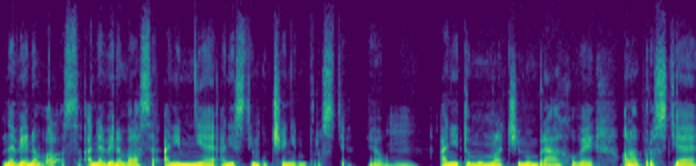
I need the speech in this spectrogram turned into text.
nevěnovala se. A nevěnovala se ani mě, ani s tím učením prostě, jo. Mm. Ani tomu mladšímu bráchovi. Ona prostě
